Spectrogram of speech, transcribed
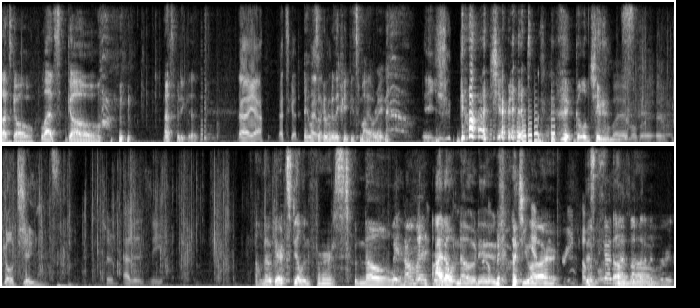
Let's go. Let's go. That's pretty good. Uh, yeah, that's good. It looks I like, a that. really creepy smile right now. God, Jared! Gold Oh chains. boy, oh boy. gold chains. Should have added a Z. Oh no, Garrett's still in first. No. Wait, how am I in first? I don't know, dude. Wait, What you yeah, are. Green What This is- you guys oh, mess up that I'm in no. first?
